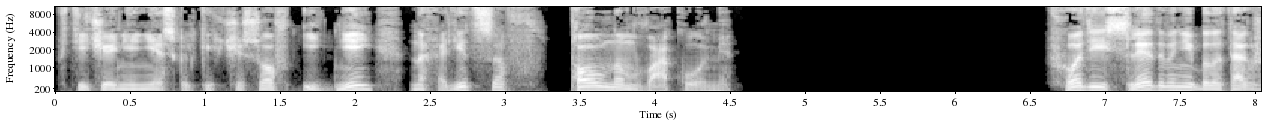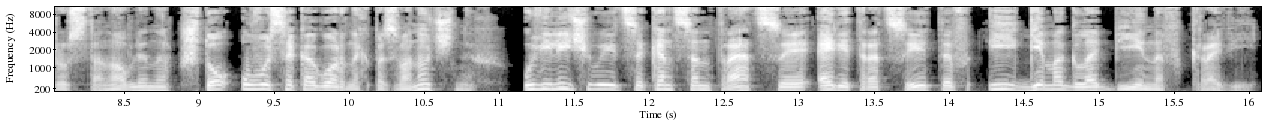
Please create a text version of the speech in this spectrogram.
в течение нескольких часов и дней находиться в полном вакууме. В ходе исследований было также установлено, что у высокогорных позвоночных увеличивается концентрация эритроцитов и гемоглобина в крови,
